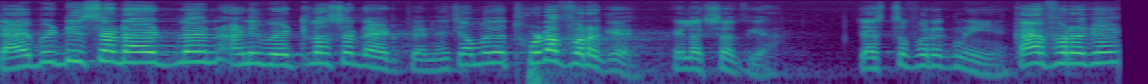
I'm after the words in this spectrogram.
डायबिटीसचा डाएट प्लॅन आणि वेट लॉसचा डाएट प्लॅन ह्याच्यामध्ये थोडा फरक आहे हे लक्षात घ्या. जास्त फरक नाही आहे. काय फरक आहे?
